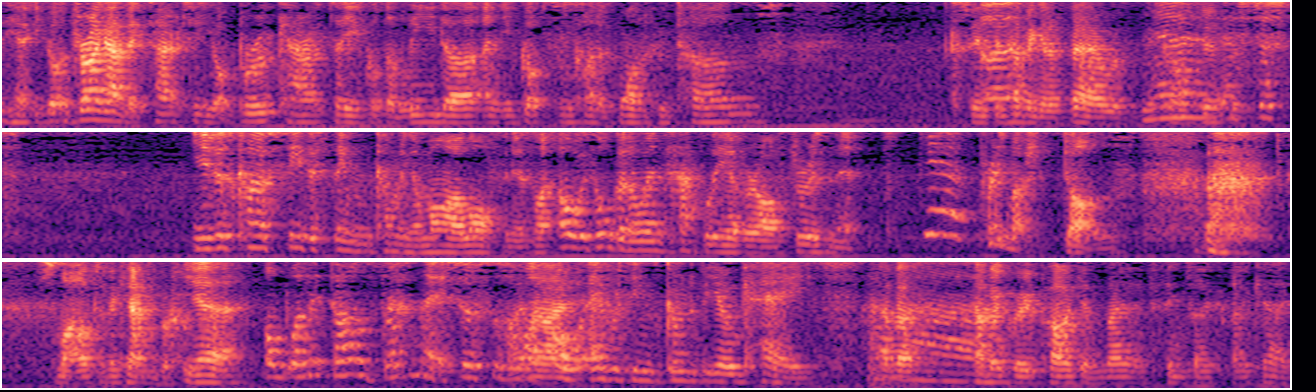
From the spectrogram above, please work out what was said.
yeah. You've got a drug addict character, you've got brute character, you've got the leader, and you've got some kind of one who turns. Because he'd been Uh, having an affair with Yeah, it's just you just kind of see this thing coming a mile off, and it's like, oh, it's all going to end happily ever after, isn't it? Yeah, pretty much does. Smile to the camera. Yeah. Oh well, it does, doesn't it? It's just sort of like, know. oh, everything's going to be okay. Have a Ah. have a group hug and then everything's okay.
